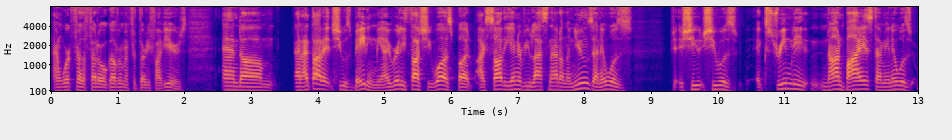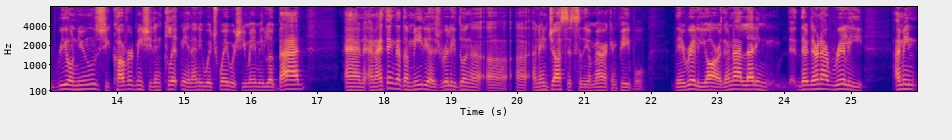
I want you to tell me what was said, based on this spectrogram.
and worked for the federal government for 35 years. And um and I thought it she was baiting me. I really thought she was, but I saw the interview last night on the news, and it was she she was extremely non-biased. I mean, it was real news. She covered me. She didn't clip me in any which way where she made me look bad and and I think that the media is really doing a, a, a, an injustice to the American people. They really are. They're not letting. They're they're not really. I mean,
